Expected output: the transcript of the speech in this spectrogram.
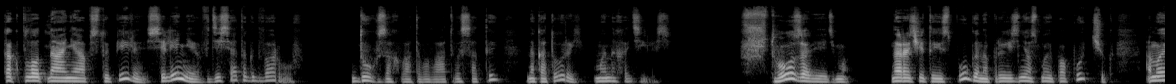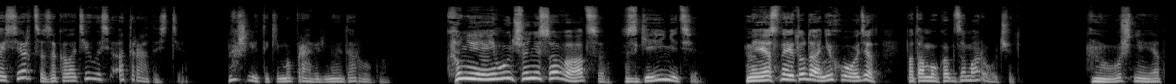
как плотно они обступили селение в десяток дворов. Дух захватывало от высоты, на которой мы находились. «Что за ведьма?» Нарочито испуганно произнес мой попутчик, а мое сердце заколотилось от радости. Нашли-таки мы правильную дорогу. «К ней лучше не соваться, сгинете. Местные туда не ходят, потому как заморочат». «Ну уж нет,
